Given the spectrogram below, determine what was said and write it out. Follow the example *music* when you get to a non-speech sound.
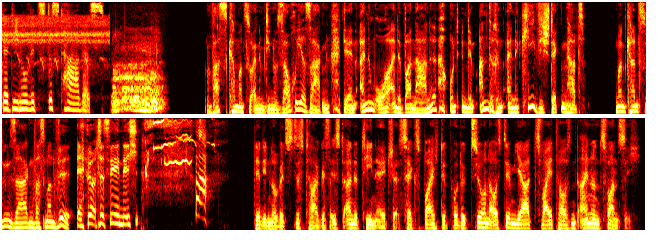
Der Dino-Witz des Tages. Was kann man zu einem Dinosaurier sagen, der in einem Ohr eine Banane und in dem anderen eine Kiwi stecken hat? Man kann zu ihm sagen, was man will. Er hört es eh nicht. *laughs* Der Dino-Witz des Tages ist eine Teenager-Sex-Beichte-Produktion aus dem Jahr 2021.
